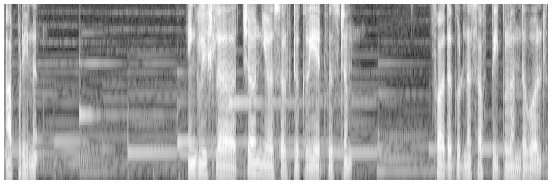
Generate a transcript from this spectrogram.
அப்படின்னு. இங்கிலீஷில் churn your self to create wisdom for the goodness of people and the world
